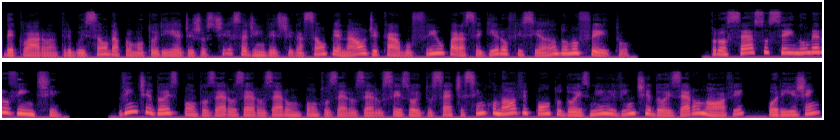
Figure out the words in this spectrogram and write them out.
declaro a atribuição da Promotoria de Justiça de Investigação Penal de Cabo Frio para seguir oficiando no feito. Processo SEI número 20. 22.0001.0068759.2022 a 09, origem,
